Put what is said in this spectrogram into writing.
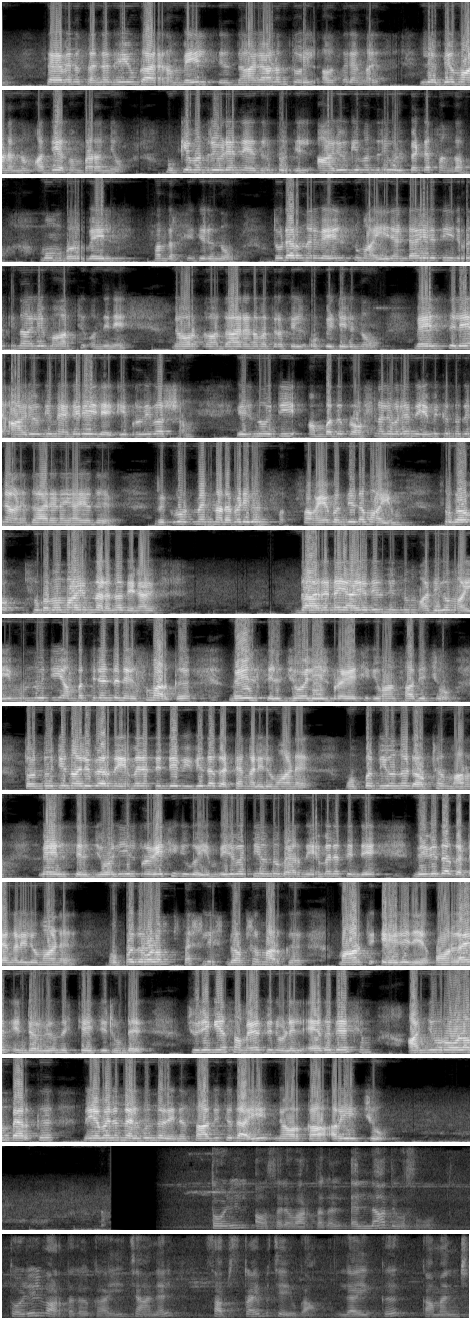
സേവന സന്നദ്ധയും കാരണം വെയിൽസിൽ ധാരാളം തൊഴിൽ അവസരങ്ങൾ ലഭ്യമാണെന്നും അദ്ദേഹം പറഞ്ഞു. മുഖ്യമന്ത്രിയുടെ നേതൃത്വത്തിൽ ആരോഗ്യമന്ത്രി ഉൾപ്പെട്ട സംഘം മുമ്പ് വെയിൽസ് സന്ദർശിച്ചിരുന്നു. തുടർന്ന് വെയിൽസുമായി രണ്ടായിരത്തി ഇരുപത്തിനാല് മാർച്ച് ഒന്നിന് നോർക്ക ധാരണപത്രത്തിൽ ഒപ്പിട്ടിരുന്നു. വെയിൽസിലെ ആരോഗ്യ മേഖലയിലേക്ക് പ്രതിവർഷം ഇരുന്നൂറ്റി അമ്പത് പ്രൊഫഷണലുകളെ നിയമിക്കുന്നതിനാണ് ധാരണയായത്. റിക്രൂട്ട്മെന്റ് നടപടികൾ സമയബന്ധിതമായും സുഗ- സുഗമമായും നടന്നതിനാൽ ധാരണയായതിൽ നിന്നും അധികമായി മുന്നൂറ്റി അമ്പത്തിരണ്ട് നഴ്സുമാർക്ക് വെയിൽസിൽ ജോലിയിൽ പ്രവേശിക്കുവാൻ സാധിച്ചു. തൊണ്ണൂറ്റിനാല് പേർ നിയമനത്തിന്റെ വിവിധ ഘട്ടങ്ങളിലുമാണ്. മുപ്പത്തിയൊന്ന് ഡോക്ടർമാർ വെയിൽസിൽ ജോലിയിൽ പ്രവേശിക്കുകയും ഇരുപത്തിയൊന്ന് പേർ നിയമനത്തിന്റെ വിവിധ ഘട്ടങ്ങളിലുമാണ്. മുപ്പതോളം സ്പെഷ്യലിസ്റ്റ് ഡോക്ടർമാർക്ക് മാർച്ച് ഏഴിന് ഓൺലൈൻ ഇന്റർവ്യൂ നിശ്ചയിച്ചിട്ടുണ്ട്. ചുരുങ്ങിയ സമയത്തിനുള്ളിൽ ഏകദേശം അഞ്ഞൂറോളം പേർക്ക് നിയമനം നൽകുന്നതിന് സാധിച്ചതായി നോർക്ക അറിയിച്ചു. തൊഴിൽ അവസര വാർത്തകൾ എല്ലാ ദിവസവും. തൊഴിൽ വാർത്തകൾക്കായി ചാനൽ സബ്സ്ക്രൈബ് ചെയ്യുക. Like comment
